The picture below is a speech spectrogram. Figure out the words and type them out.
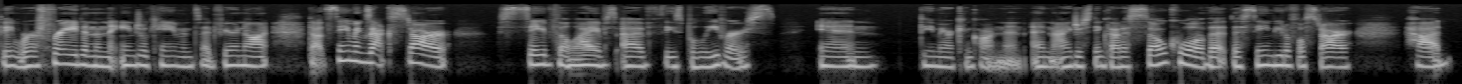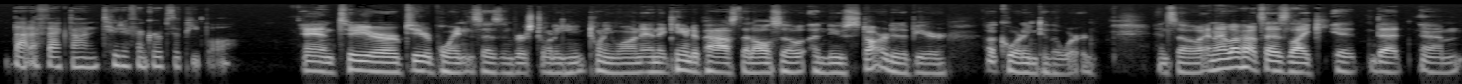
they were afraid and then the angel came and said, "Fear not." That same exact star saved the lives of these believers in the American continent. And I just think that is so cool that the same beautiful star had that effect on two different groups of people. And to your to your point, it says in verse 20, 21, and it came to pass that also a new star did appear according to the word. And so, and I love how it says like it that um,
